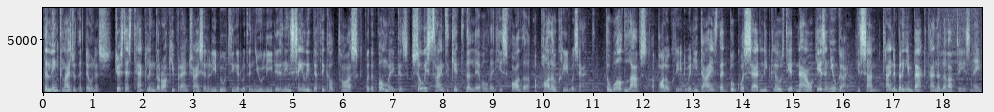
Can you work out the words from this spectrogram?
The link lies with Adonis. Just as tackling the Rocky franchise and rebooting it with a new lead is an insanely difficult task for the filmmakers, so is trying to get to the level that his father, Apollo Creed, was at. The world loves Apollo Creed. When he dies, that book was sadly closed, yet now here's a new guy, his son, trying to bring him back, trying to live up to his name.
